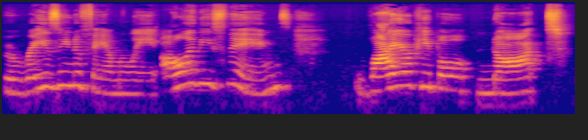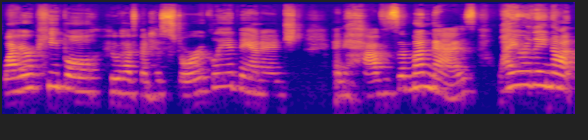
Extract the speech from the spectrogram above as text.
who are raising a family, all of these things. Why are people not, why are people who have been historically advantaged and have the manes, why are they not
